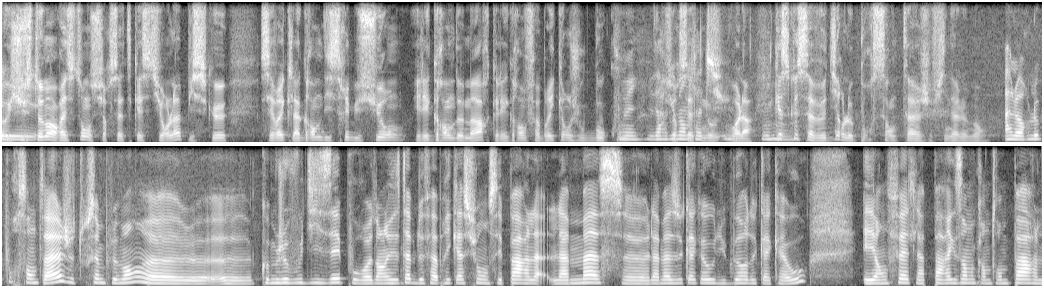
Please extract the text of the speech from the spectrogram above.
Oui, justement, restons sur cette question-là, puisque c'est vrai que la grande distribution et les grandes marques et les grands fabricants jouent beaucoup sur cette Voilà. Mhm. Qu'est-ce que ça veut dire le pourcentage finalement? Alors le pourcentage, tout simplement, euh, euh, comme je vous disais, pour dans les étapes de fabrication, on sépare la, masse, euh, la masse de cacao du beurre de cacao. Et en fait, là, par exemple, quand on parle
